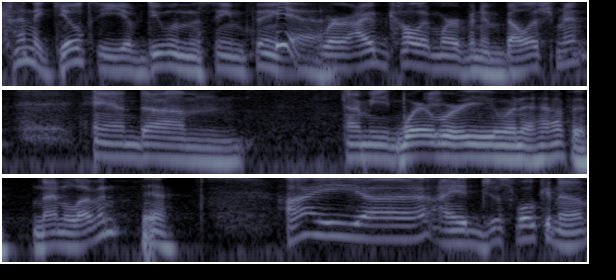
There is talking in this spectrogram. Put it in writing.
kind of guilty of doing the same thing. Yeah. Where I'd call it more of an embellishment. And um, I mean, Where it- were you when it happened? 9/11? Yeah. I uh, I had just woken up.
